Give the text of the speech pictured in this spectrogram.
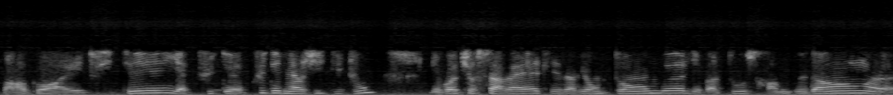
par rapport à l'électricité. Il n'y a plus de plus d'énergie du tout. Les voitures s'arrêtent, les avions tombent, les bateaux se rentrent dedans. Euh,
